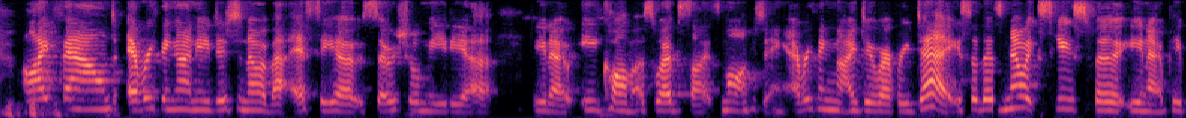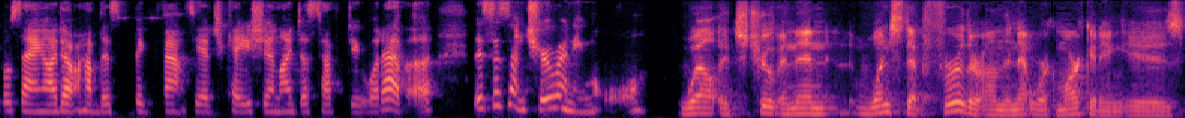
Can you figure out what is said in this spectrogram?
I found everything I needed to know about SEO, social media you know e-commerce websites marketing everything that i do every day. So there's no excuse for you know people saying i don't have this big fancy education i just have to do whatever. This isn't true anymore. Well it's true. And then one step further on the network marketing is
